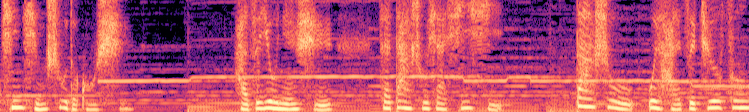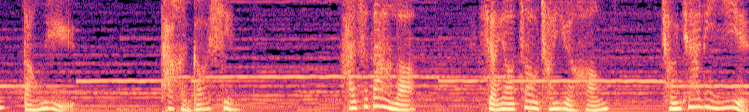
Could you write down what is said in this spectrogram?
亲情树的故事。孩子幼年时在大树下嬉戏，大树为孩子遮风挡雨，他很高兴。孩子大了，想要造船远航，成家立业，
